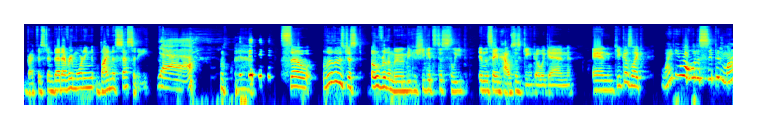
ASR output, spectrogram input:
Breakfast in bed every morning by necessity. Yeah. So, Lulu's just over the moon because she gets to sleep in the same house as Ginkgo again. And Ginkgo's like, Why do you all want to sleep in my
